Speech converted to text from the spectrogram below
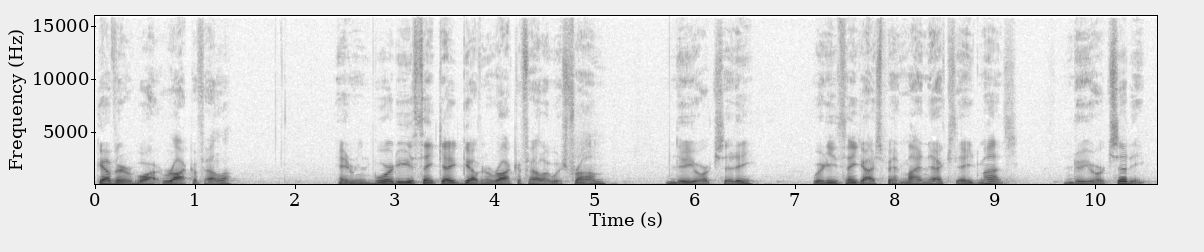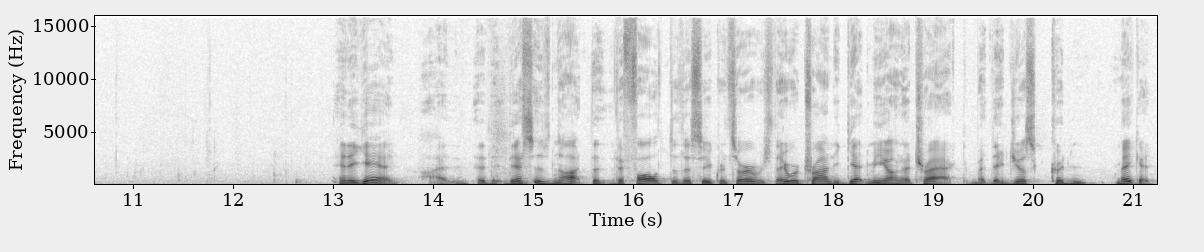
Governor Rockefeller. And where do you think that Governor Rockefeller was from? New York City. Where do you think I spent my next eight months? New York City. And again, I, th- this is not the, the fault of the Secret Service. They were trying to get me on a track, but they just couldn't make it.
